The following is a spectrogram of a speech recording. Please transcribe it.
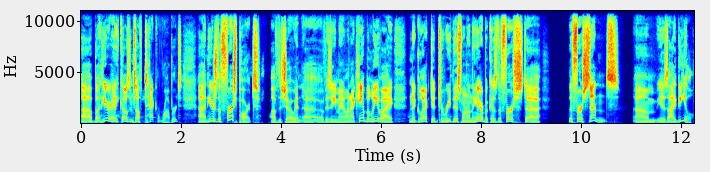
uh, but here he calls himself Tech Robert, uh, and here's the first part of the show and uh, of his email. And I can't believe I neglected to read this one on the air because the first uh, the first sentence um, is ideal,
